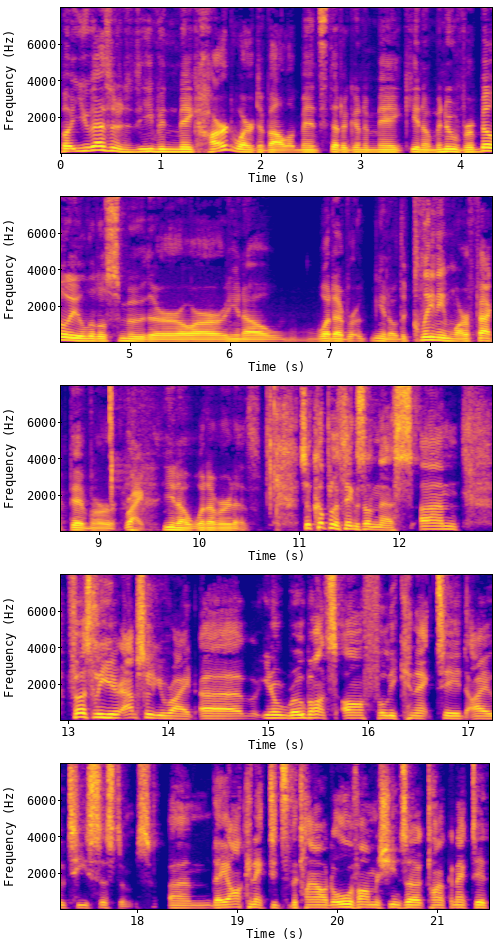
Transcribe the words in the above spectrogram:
but you guys are to even make hardware developments that are going to make you know maneuverability a little smoother or you know whatever you know the cleaning more effective or right. you know whatever it is. So a couple of things on this. Um, firstly you're absolutely right. Uh, you know robots are fully connected iot systems. Um, they are connected to the cloud. All of our machines are cloud connected.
